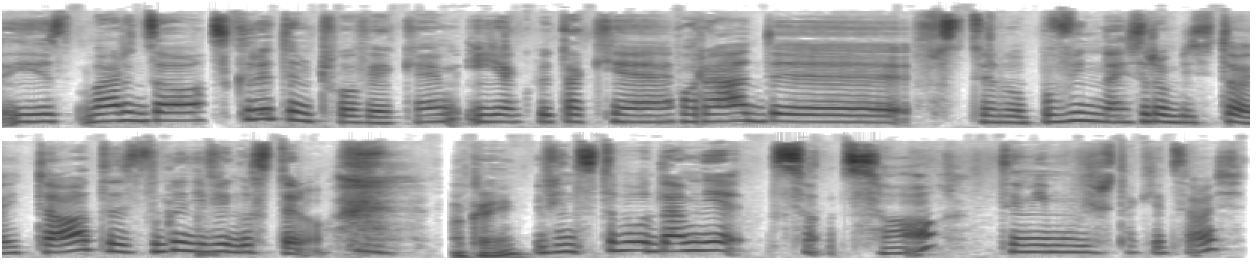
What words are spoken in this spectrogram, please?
jest bardzo skrytym człowiekiem i jakby takie porady w stylu powinnaś zrobić to i to, to jest w ogóle nie w jego stylu. Okay. Więc to było dla mnie, co, co? Ty mi mówisz takie coś?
